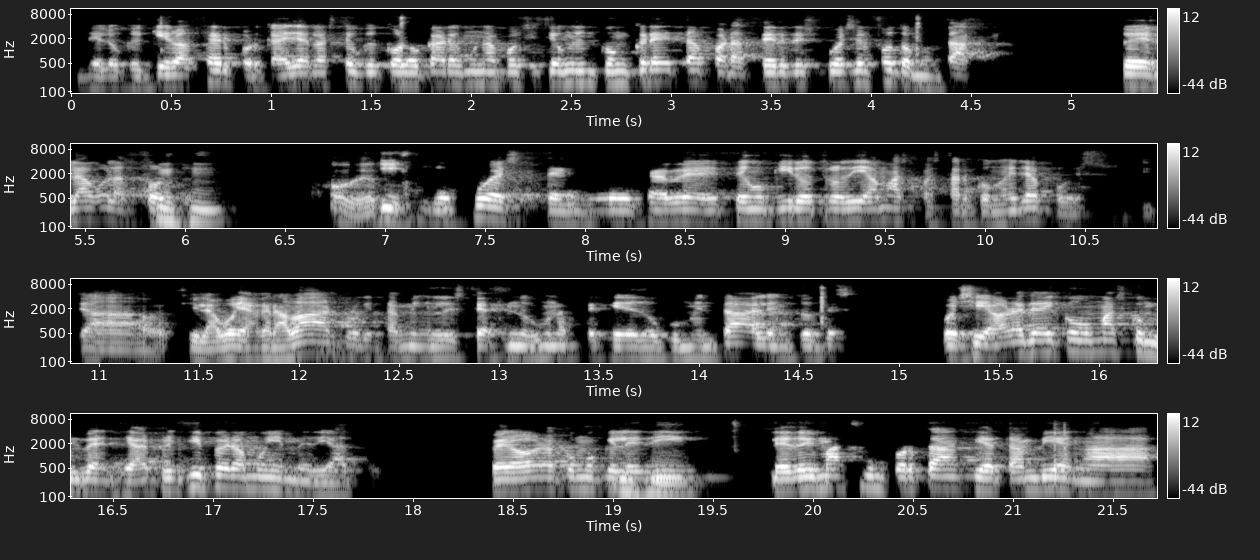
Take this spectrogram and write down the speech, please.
de lo que quiero hacer, porque a ellas las tengo que colocar en una posición en concreta para hacer después el fotomontaje. Entonces le hago las fotos. Ujú. Joder. Y si después tengo que, ver- tengo que ir otro día más para estar con ella, pues ya, si la voy a grabar, porque también le estoy haciendo como una especie de documental. Entonces, pues sí, ahora ya hay como más convivencia. Al principio era muy inmediato, pero ahora como que le, di, le doy más importancia también a,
